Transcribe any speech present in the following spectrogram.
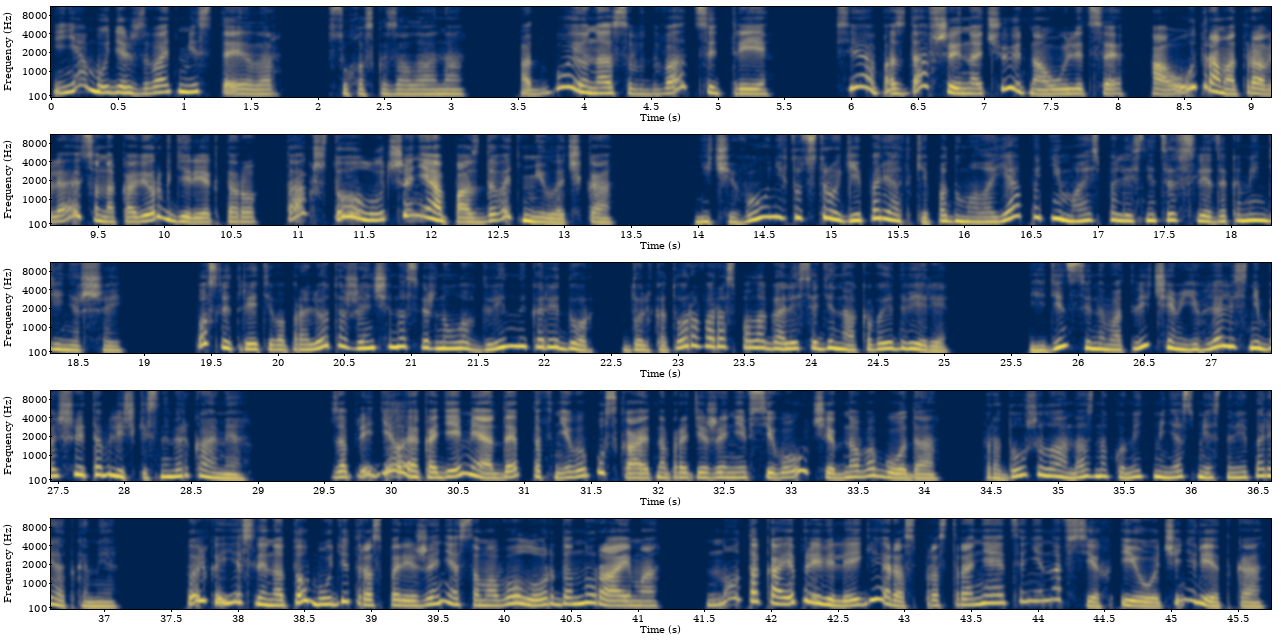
«Меня будешь звать мисс Тейлор», — сухо сказала она. «Отбой у нас в 23. Все опоздавшие ночуют на улице, а утром отправляются на ковер к директору. Так что лучше не опаздывать, милочка». «Ничего, у них тут строгие порядки», — подумала я, поднимаясь по лестнице вслед за комендинершей. После третьего пролета женщина свернула в длинный коридор, вдоль которого располагались одинаковые двери. Единственным отличием являлись небольшие таблички с номерками. За пределы Академии адептов не выпускают на протяжении всего учебного года», продолжила она знакомить меня с местными порядками. «Только если на то будет распоряжение самого лорда Нурайма. Но такая привилегия распространяется не на всех и очень редко».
